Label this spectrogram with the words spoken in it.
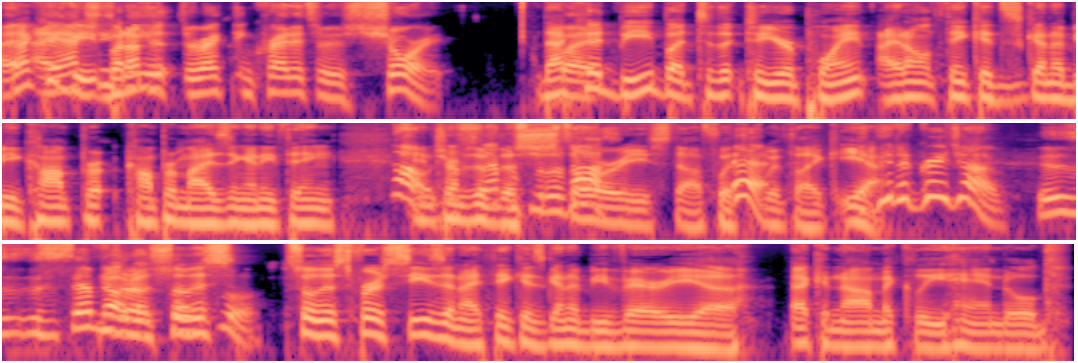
I, That I could be, but I'm just- directing credits are short. That But- could be, but to the, to your point, I don't think it's going to be compr- compromising anything No, in terms of the was awesome. story stuff with Yeah. with like He yeah. did a great job. This, this No, no. is So this cool. so this first season, I think, is going to be very uh, economically handled.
